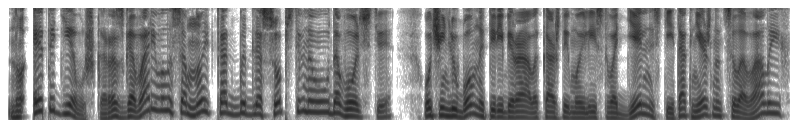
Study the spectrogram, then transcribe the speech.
Но эта девушка разговаривала со мной как бы для собственного удовольствия, очень любовно перебирала каждый мой лист в отдельности и так нежно целовала их,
